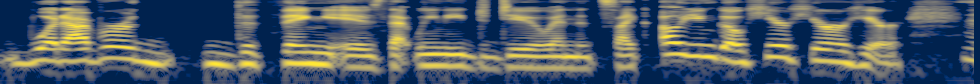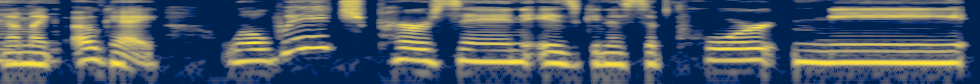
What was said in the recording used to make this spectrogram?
whatever the thing is that we need to do and it's like oh you can go here here or here and i'm like mm-hmm. okay well, which person is going to support me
